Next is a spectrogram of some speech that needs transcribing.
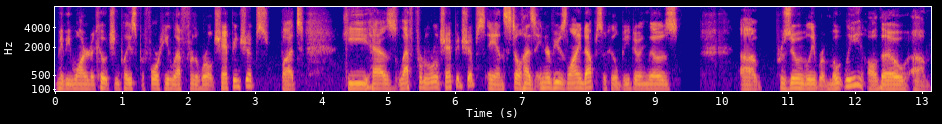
maybe wanted a coach in place before he left for the World Championships, but he has left for the World Championships and still has interviews lined up. So he'll be doing those uh, presumably remotely, although, um,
